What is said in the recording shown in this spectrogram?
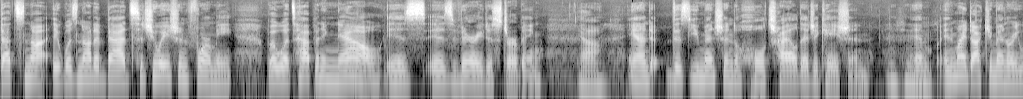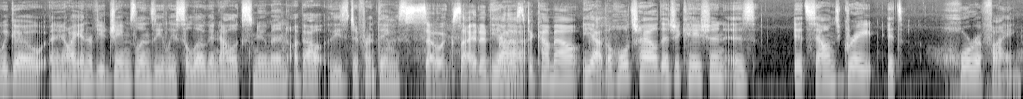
that's not it was not a bad situation for me but what's happening now is is very disturbing yeah and this you mentioned a whole child education mm-hmm. and in my documentary we go you know i interviewed james lindsay lisa logan alex newman about these different things so excited yeah. for this to come out yeah the whole child education is it sounds great it's horrifying.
